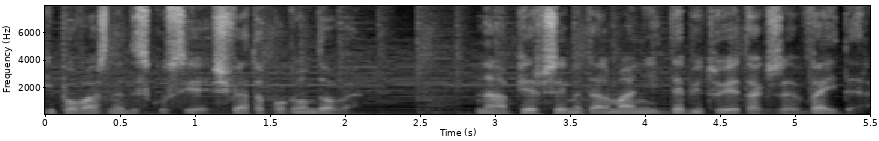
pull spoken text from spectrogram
i poważne dyskusje światopoglądowe. Na pierwszej Metalmanii debiutuje także Vader.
